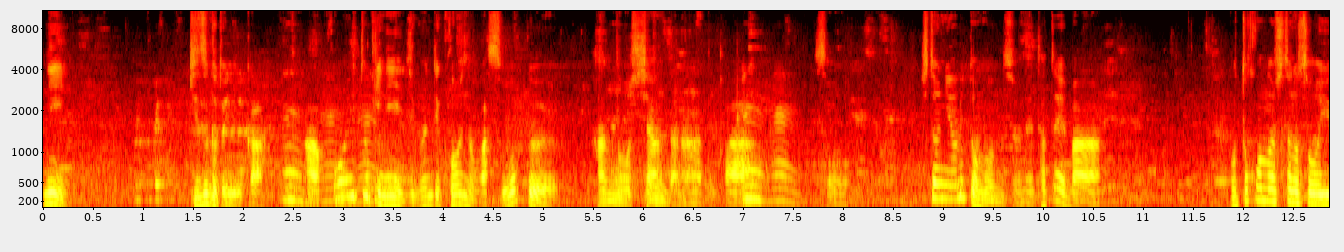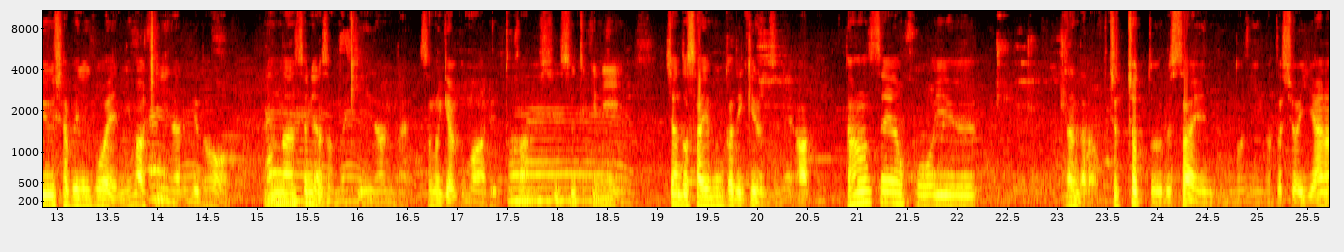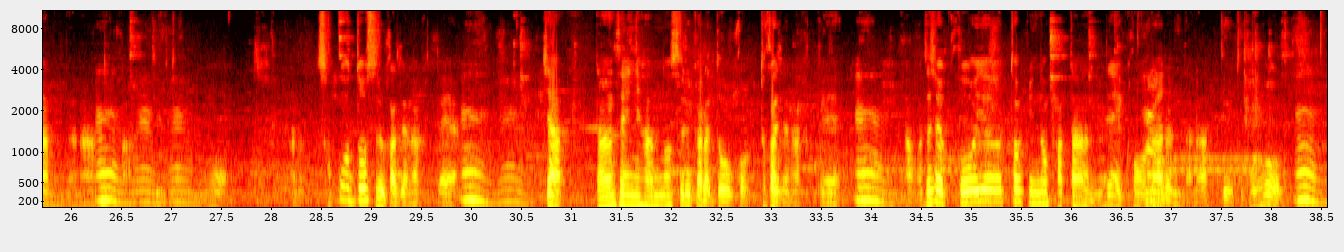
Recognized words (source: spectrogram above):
に気づくというか、うんあこういう時に自分ってこういうのがすごく反応しちゃうんだなとか、うんうん。そう。人によると思うんですよね。例えば男の人のそういう喋り声には気になるけど、うん女の人にはそんな気にならない。その逆もあるとかあるし、うんそういう時にちゃんと細分化できるんですよね。あ男性はこういうなんだろうちょちょっとうるさいのに私は嫌なんだなとかっていう時にも、あのそこをどうするかじゃなくて、うんうん。じゃあ男性に反応するからどうこうとかじゃなくてうん。あ私はこういう時のパターンでこうなるんだなっていうところ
